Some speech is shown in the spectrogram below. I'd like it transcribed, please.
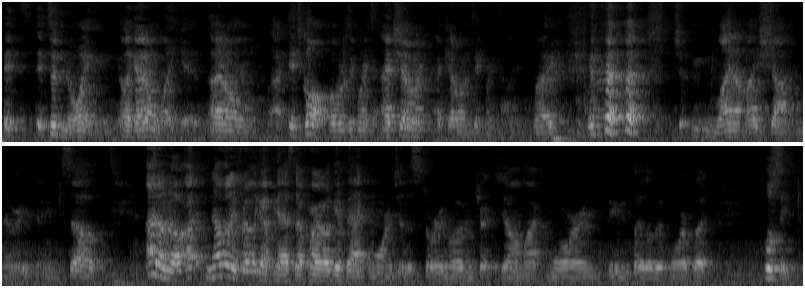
it's it's annoying. Like I don't like it. I don't. It's golf. I want to take my time. Actually, I, want, I kind of want to take my time. Like line up my shot and everything. So I don't know. I, now that I finally got past that part, I'll get back more into the story mode and try to unlock more and maybe play a little bit more. But we'll see.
